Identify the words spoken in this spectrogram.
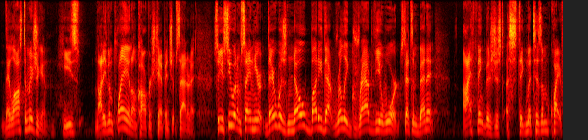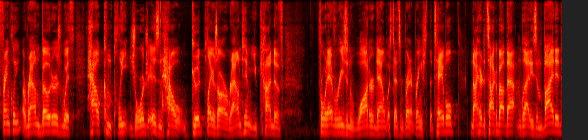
they lost to Michigan. He's not even playing on conference championship Saturday. So you see what I'm saying here? There was nobody that really grabbed the award. Stetson Bennett I think there's just a stigmatism, quite frankly, around voters with how complete George is and how good players are around him. You kind of, for whatever reason, water down what Stetson Bennett brings to the table. Not here to talk about that. I'm glad he's invited.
